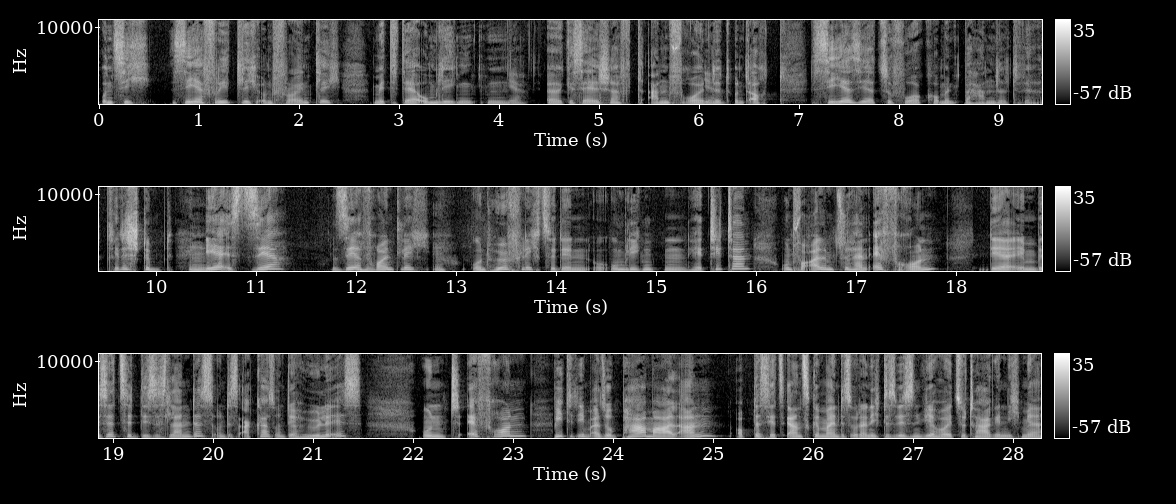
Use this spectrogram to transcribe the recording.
und sich sehr friedlich und freundlich mit der umliegenden ja. äh, Gesellschaft anfreundet ja. und auch sehr, sehr zuvorkommend behandelt wird. Ja, das stimmt. Mhm. Er ist sehr, sehr mhm. freundlich mhm. und höflich zu den umliegenden Hethitern und vor allem zu Herrn Ephron, der im Besitze dieses Landes und des Ackers und der Höhle ist. Und Ephron bietet ihm also ein paar Mal an, ob das jetzt ernst gemeint ist oder nicht, das wissen wir heutzutage nicht mehr.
